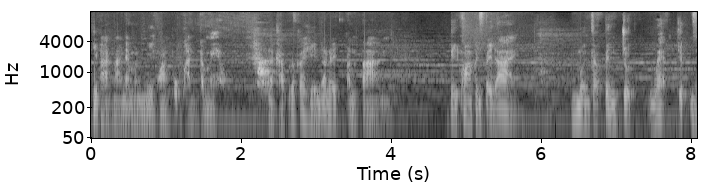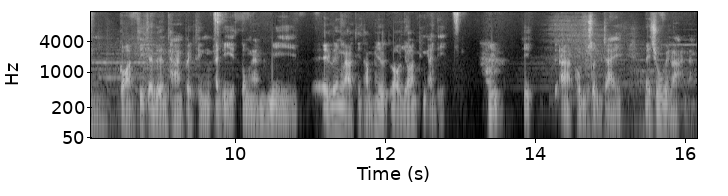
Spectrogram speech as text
ที่ผ่านมาเนี่ยมันมีความผูกพันกับแมวค่ะนะครับแล้วก็เห็นอะไรต่างๆ เห็นความเป็นไปได้ เหมือนกับเป็นจุดแวะจุดหนึ่งก่อนที่จะเดินทางไปถึงอดีตตรงนั้นมีไอ้เรื่องราวที่ทำให้เราย้อนถึงอดีตที่ที่อ่าผมสนใจในช่วงเวลานั้น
